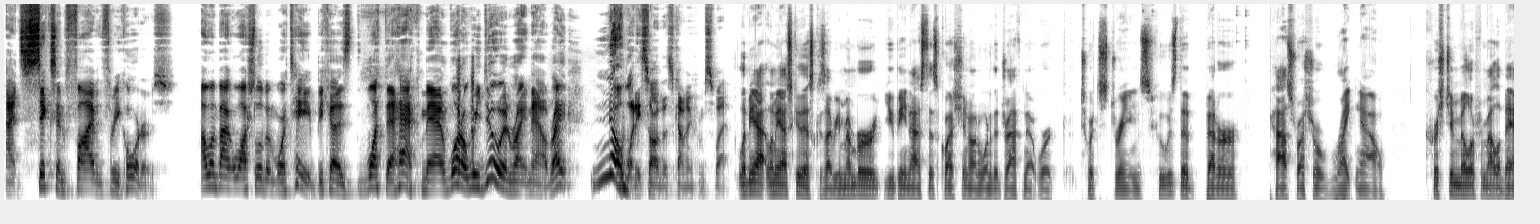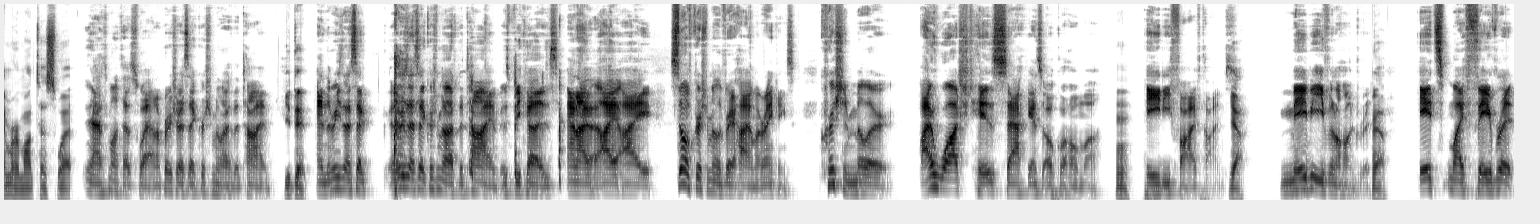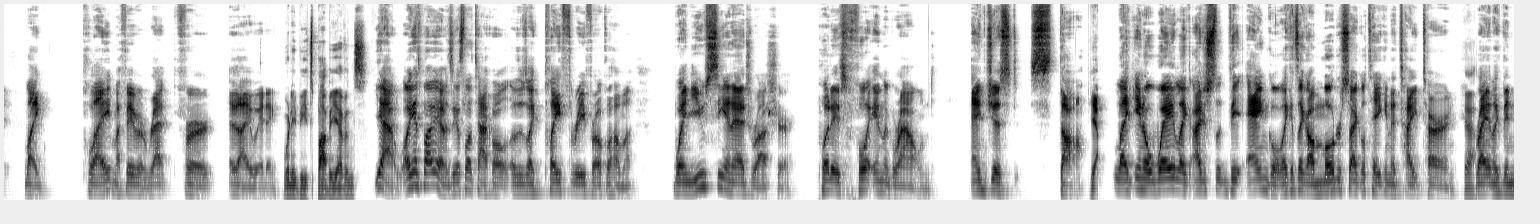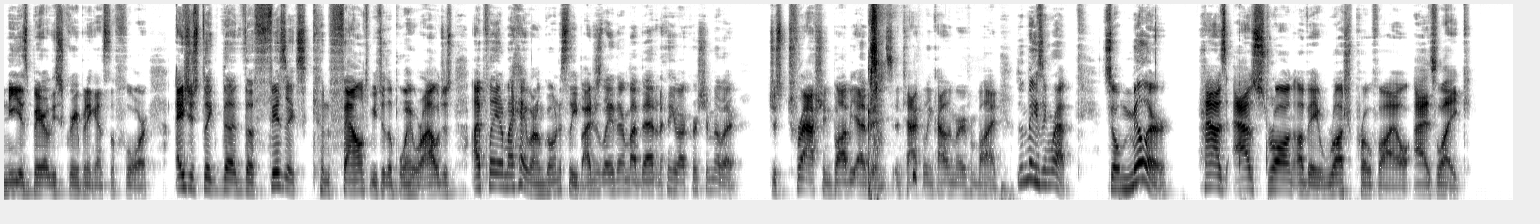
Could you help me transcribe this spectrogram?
at six and five and three quarters. I went back and watched a little bit more tape because what the heck, man? What are we doing right now, right? Nobody saw this coming from Sweat. Let me let me ask you this because I remember you being asked this question on one of the Draft Network Twitch streams. Who is the better pass rusher right now? Christian Miller from Alabama or Montez Sweat? Yeah, it's Montez Sweat, and I'm pretty sure I said Christian Miller at the time. You did. And the reason I said the reason I said Christian Miller at the time is because, and I, I, I still have Christian Miller very high on my rankings. Christian Miller, I watched his sack against Oklahoma Hmm. 85 times. Yeah. Maybe even 100. Yeah. It's my favorite, like, play, my favorite rep for evaluating. When he beats Bobby Evans? Yeah, against Bobby Evans, against left tackle, there's like play three for Oklahoma. When you see an edge rusher put his foot in the ground and just stop. Yeah. Like in a way, like I just the angle, like it's like a motorcycle taking a tight turn. Yeah. Right? And like the knee is barely scraping against the floor. It's just like the the physics confound me to the point where I'll just I play it in my head when I'm going to sleep. I just lay there in my bed and I think about Christian Miller just trashing Bobby Evans and tackling Kyler Murray from behind. It's an amazing rep. So Miller has as strong of a rush profile as like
